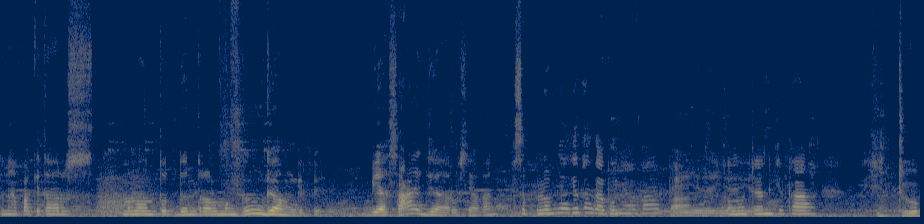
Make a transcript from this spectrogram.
Kenapa kita harus menuntut dan terlalu menggenggam gitu ya? Biasa aja harusnya kan. Sebelumnya kita nggak punya apa-apa. Iya, iya, kemudian kita hidup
